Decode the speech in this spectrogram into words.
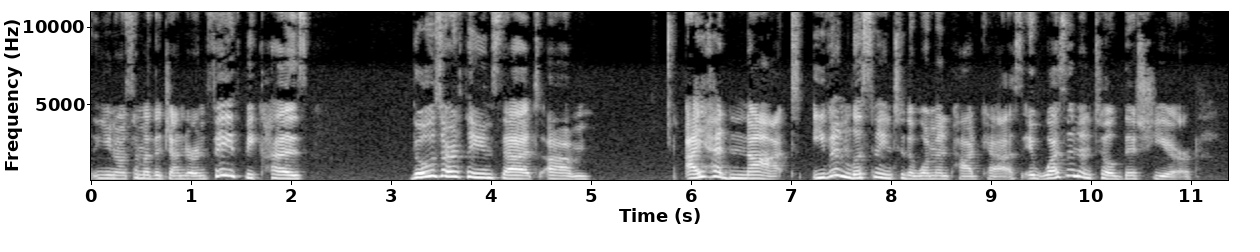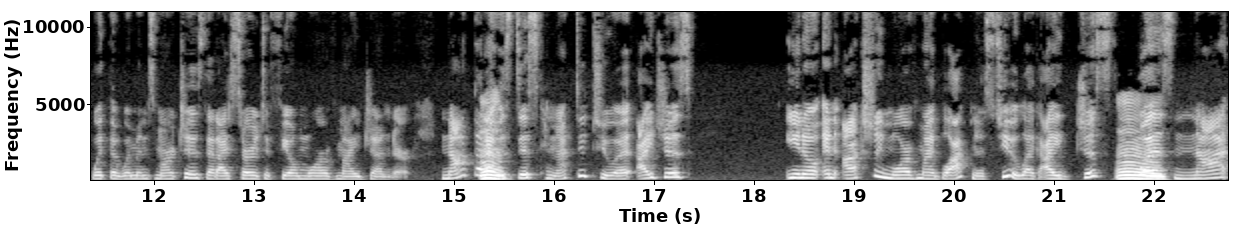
you know some of the gender and faith because those are things that um, I had not even listening to the women podcast. It wasn't until this year with the women's marches that I started to feel more of my gender. Not that mm. I was disconnected to it. I just you know, and actually more of my blackness too. Like I just mm. was not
